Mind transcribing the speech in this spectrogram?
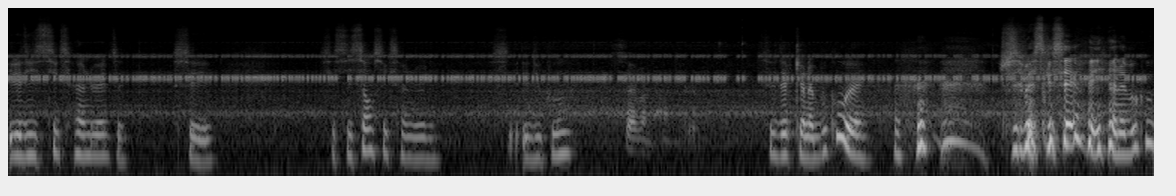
Il a dit 600. C'est. C'est 600, 600. C'est- Et du coup? C'est-à-dire qu'il y en a beaucoup, ouais. je sais pas ce que c'est, mais il y en a beaucoup.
